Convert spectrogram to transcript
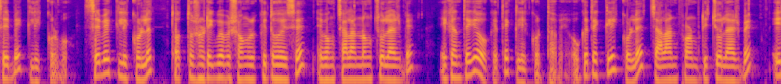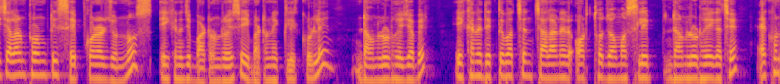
সেভে ক্লিক করব। সেভে ক্লিক করলে তথ্য সঠিকভাবে সংরক্ষিত হয়েছে এবং চালান নং চলে আসবে। এখান থেকে ওকেতে ক্লিক করতে হবে। ওকেতে ক্লিক করলে চালান ফর্মটি চলে আসবে। এই চালান ফর্মটি সেভ করার জন্য এইখানে যে বাটন রয়েছে, এই বাটনে ক্লিক করলে ডাউনলোড হয়ে যাবে। এখানে দেখতে পাচ্ছেন চালানের অর্থ জমা স্লিপ ডাউনলোড হয়ে গেছে। এখন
